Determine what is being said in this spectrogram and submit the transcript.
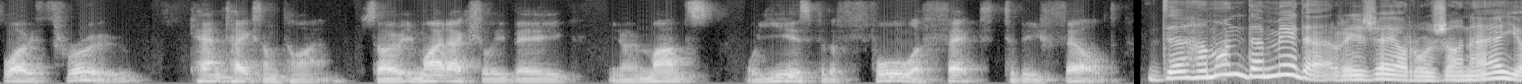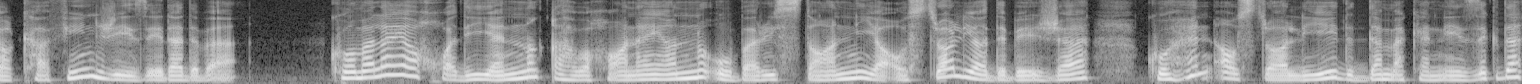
flow through can take some time. So it might actually be, you know, months or years for the full effect to be felt. ده همان دمه ده رژه روزانه یا کافین جی زیده دبه. کومله خودین قهوهخانه و بریستان یا استرالیا دبیجه که هن استرالی ده دمک نیزک ده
